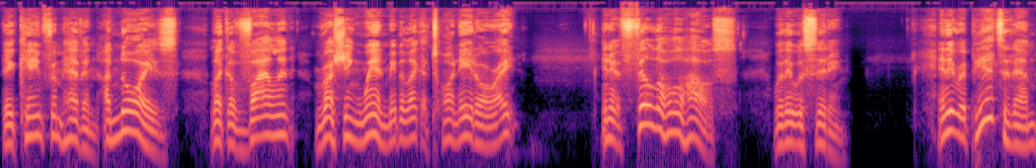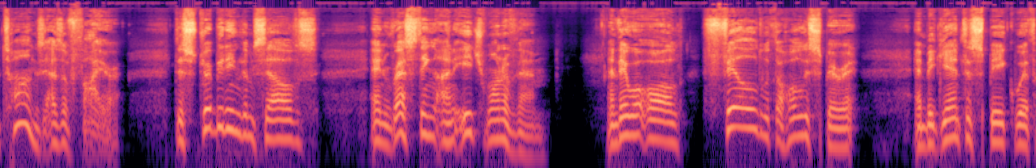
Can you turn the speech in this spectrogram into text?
there came from heaven a noise like a violent rushing wind, maybe like a tornado, right? And it filled the whole house where they were sitting. And there appeared to them tongues as of fire, distributing themselves and resting on each one of them. And they were all filled with the Holy Spirit and began to speak with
